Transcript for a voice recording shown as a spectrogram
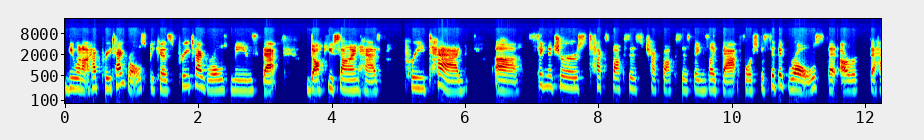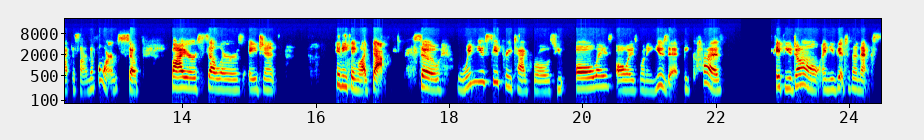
you will not have pre-tagged roles because pre-tagged roles means that DocuSign has pre-tagged uh, signatures, text boxes, check boxes, things like that for specific roles that are that have to sign the forms. So buyers, sellers, agents, anything like that. So when you see pre-tagged roles, you always, always want to use it because if you don't and you get to the next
